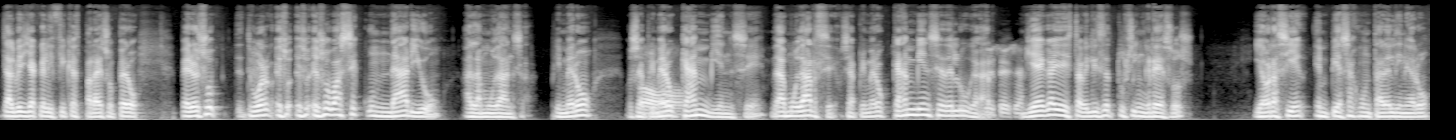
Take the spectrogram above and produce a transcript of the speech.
tal vez ya calificas para eso. Pero, pero eso, eso, eso, eso va secundario a la mudanza. Primero, o sea, oh. primero cámbiense, a mudarse. O sea, primero cámbiense de lugar. Sí, sí, sí. Llega y estabiliza tus ingresos. Y ahora sí empieza a juntar el dinero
